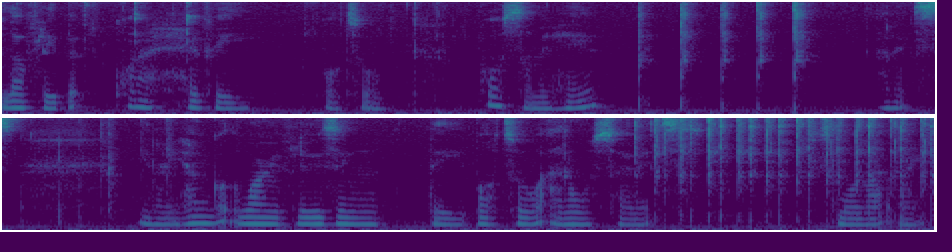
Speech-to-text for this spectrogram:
lovely but quite a heavy bottle. Pour some in here, and it's, you know, you haven't got the worry of losing the bottle, and also it's just more lightweight.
